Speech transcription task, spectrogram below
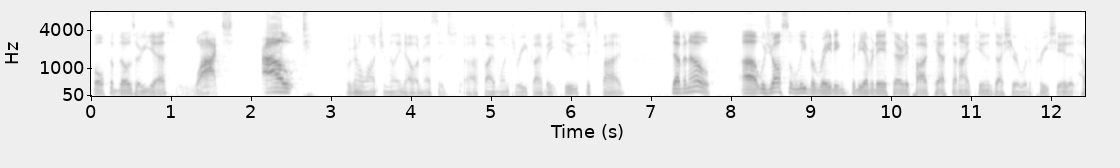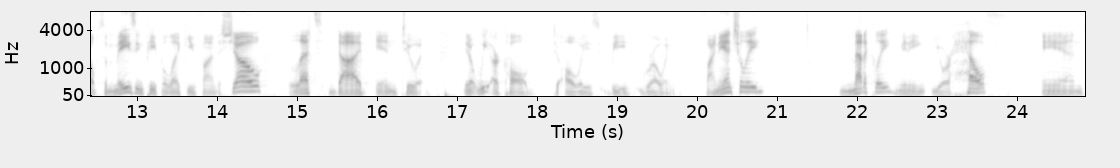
both of those are yes, watch out. We're going to launch your million dollar message, uh, 513 582 6570. Uh, would you also leave a rating for the Everyday Saturday podcast on iTunes? I sure would appreciate it. Helps amazing people like you find the show. Let's dive into it. You know, we are called to always be growing financially, medically, meaning your health, and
